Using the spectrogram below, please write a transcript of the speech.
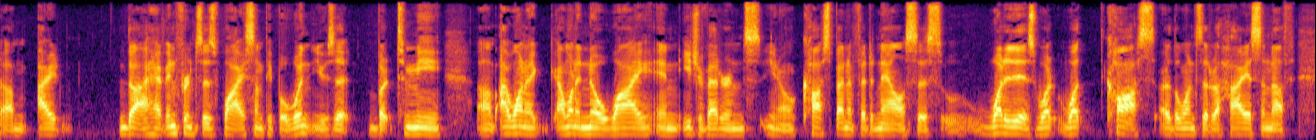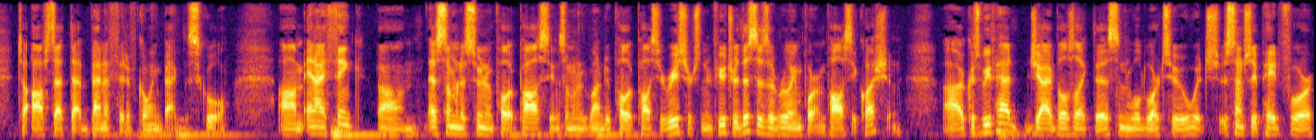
um, I I have inferences why some people wouldn't use it, but to me, um, I want to I want to know why in each veteran's you know cost benefit analysis what it is, what what costs are the ones that are highest enough to offset that benefit of going back to school. Um, and I think, um, as someone who's student public policy and someone who want to do public policy research in the future, this is a really important policy question because uh, we've had GI bills like this in World War II, which essentially paid for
